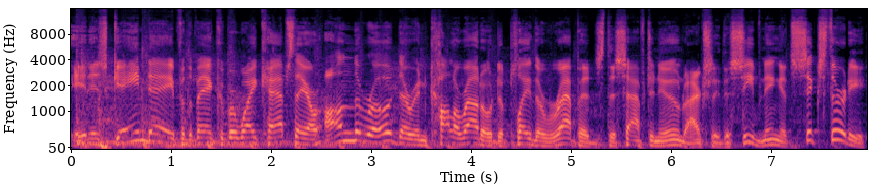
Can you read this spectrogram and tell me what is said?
It is game day for the Vancouver Whitecaps. They are on the road. They're in Colorado to play the Rapids this afternoon. Actually, this evening at 6:30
